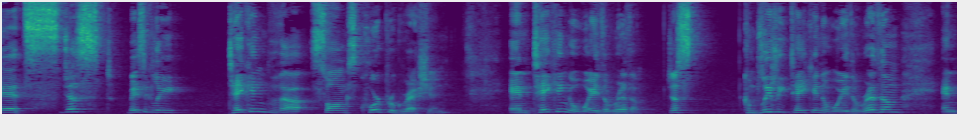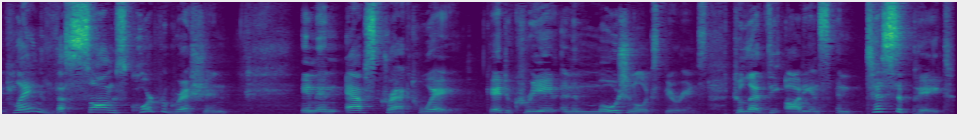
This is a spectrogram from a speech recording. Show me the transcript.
It's just basically taking the song's chord progression and taking away the rhythm. Just completely taking away the rhythm and playing the song's chord progression in an abstract way, okay, to create an emotional experience, to let the audience anticipate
